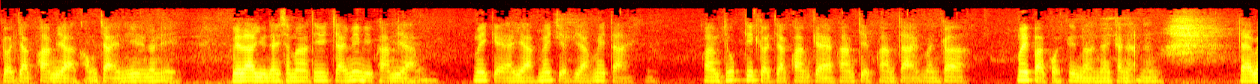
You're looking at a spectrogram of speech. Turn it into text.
เกิดจากความอยากของใจนี้นั่นเอง เวลาอยู่ในสมาธิใจไม่มีความอยาก ไม่แก่อยากไม่เจ็บอยากไม่ตาย ความทุกข์ที่เกิดจากความแก่ความเจ็บความตาย มันก็ไม่ปรากฏขึ้นมาในขณะนั้น แต่เว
